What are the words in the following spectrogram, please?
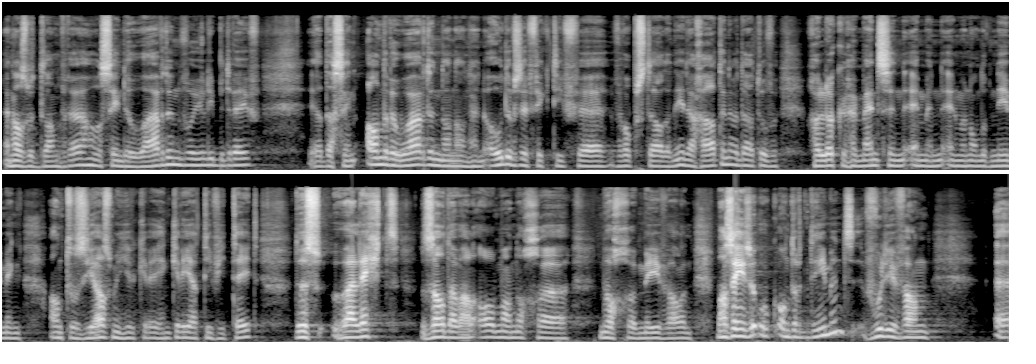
En als we dan vragen, wat zijn de waarden voor jullie bedrijf? Ja, dat zijn andere waarden dan aan hun ouders effectief eh, voorop. Nee, dat gaat inderdaad over gelukkige mensen in mijn, in mijn onderneming, enthousiasme hier krijgen, creativiteit. Dus wellicht zal dat wel allemaal nog, uh, nog meevallen. Maar zijn ze ook ondernemend? Voel je van, uh,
